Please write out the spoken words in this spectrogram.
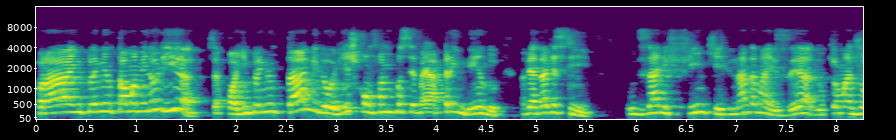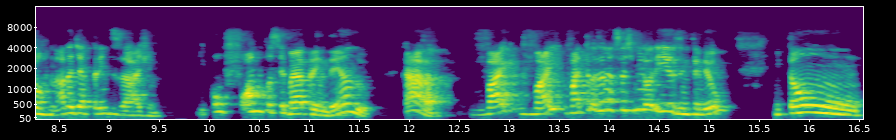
para implementar uma melhoria. Você pode implementar melhorias conforme você vai aprendendo. Na verdade, assim, o design thinking ele nada mais é do que uma jornada de aprendizagem. E conforme você vai aprendendo, cara, vai vai vai trazendo essas melhorias, entendeu? Então,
